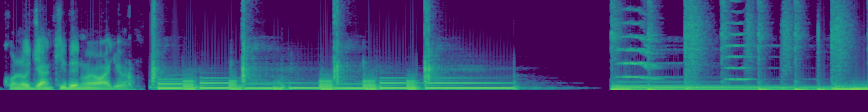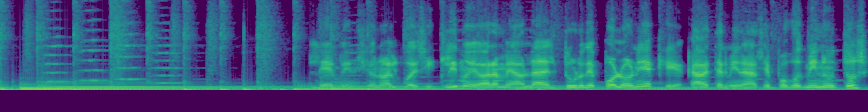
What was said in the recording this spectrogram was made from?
con los Yankees de Nueva York. Le menciono algo de ciclismo y ahora me habla del Tour de Polonia que acaba de terminar hace pocos minutos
